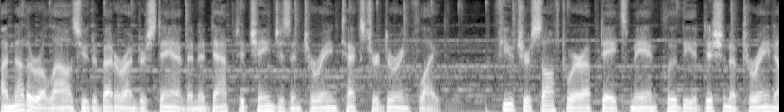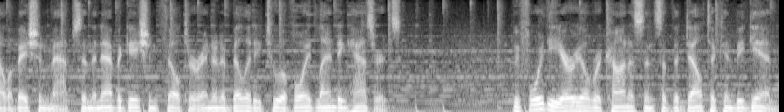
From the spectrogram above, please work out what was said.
Another allows you to better understand and adapt to changes in terrain texture during flight. Future software updates may include the addition of terrain elevation maps in the navigation filter and an ability to avoid landing hazards. Before the aerial reconnaissance of the Delta can begin,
